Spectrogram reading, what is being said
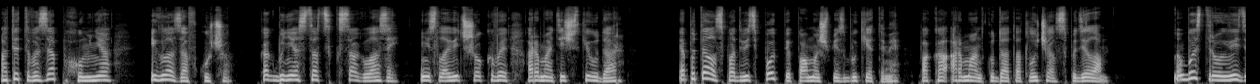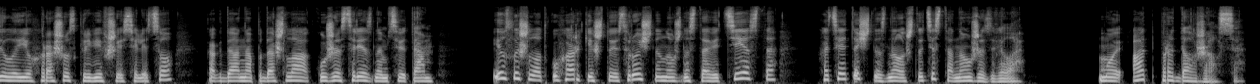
От этого запаха у меня и глаза в кучу, как бы не остаться косоглазой и не словить шоковый ароматический удар. Я пыталась подвить Поппи, помочь мне с букетами, пока Арман куда-то отлучался по делам. Но быстро увидела ее хорошо скривившееся лицо, когда она подошла к уже срезанным цветам, и услышала от кухарки, что ей срочно нужно ставить тесто, хотя я точно знала, что тесто она уже завела. Мой ад продолжался.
